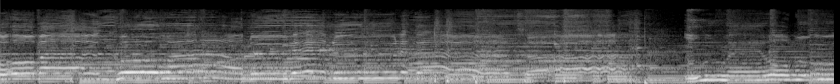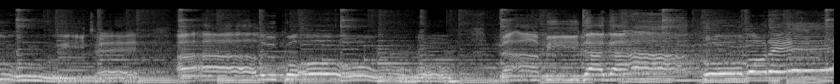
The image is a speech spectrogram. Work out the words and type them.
おまんこがこぼれ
